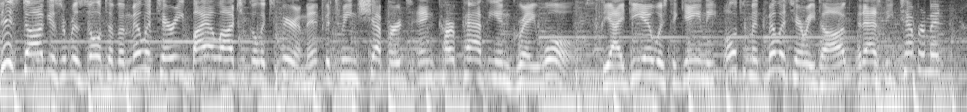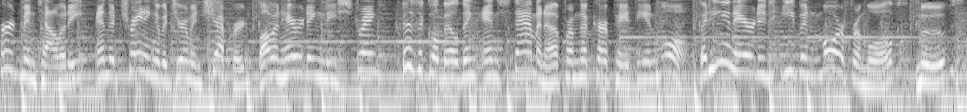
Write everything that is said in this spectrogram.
This dog is a result of a military biological experiment between shepherds and Carpathian gray wolves. The idea was to gain the ultimate military dog that has the temperament, herd mentality, and the training of a German shepherd while inheriting the strength, physical building, and stamina from the Carpathian wolf. But he inherited even more from wolves moves,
